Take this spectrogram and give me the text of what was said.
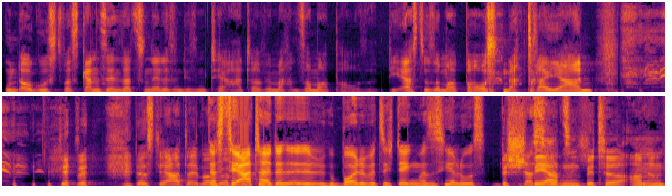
und August was ganz Sensationelles in diesem Theater. Wir machen Sommerpause. Die erste Sommerpause nach drei Jahren. Das Theater immer Das Theater, das äh, Gebäude wird sich denken, was ist hier los? Beschwerden witzig. bitte an.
